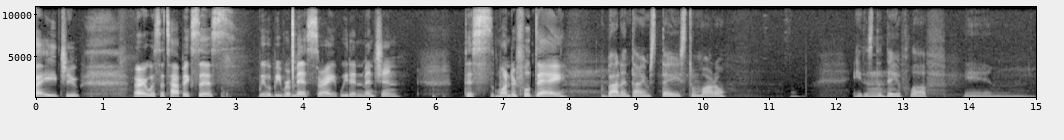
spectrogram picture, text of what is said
I hate you. All right, what's the topic, sis? We would be remiss, right? We didn't mention this wonderful day. Valentine's Day is tomorrow. It is the mm-hmm. day of love. And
